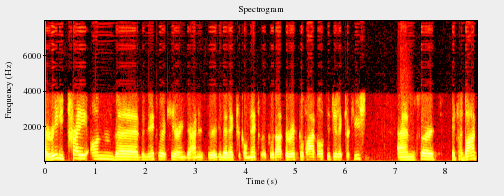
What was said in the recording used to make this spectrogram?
really prey on the, the network here in Johannesburg, the electrical network, without the risk of high voltage electrocution. And so it's about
